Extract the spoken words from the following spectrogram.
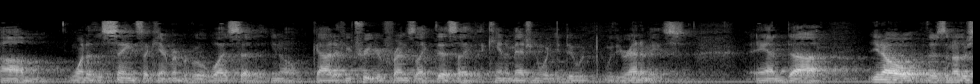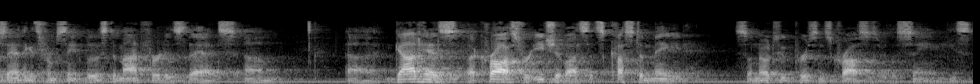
Um, one of the saints, I can't remember who it was, said, you know, God, if you treat your friends like this, I, I can't imagine what you do with, with your enemies. And, uh, you know, there's another saying, I think it's from St. Louis de Montfort, is that um, uh, God has a cross for each of us that's custom made. So no two persons' crosses are the same. He's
